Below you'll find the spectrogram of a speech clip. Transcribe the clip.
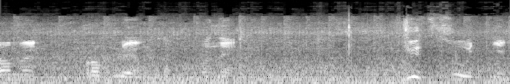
Тормозами проблемка. Вони відсутні.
